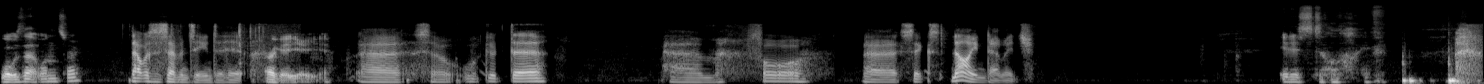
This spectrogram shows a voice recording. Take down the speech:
What was that one? Sorry. That was a 17 to hit. Okay, yeah, yeah. Uh, so we're good there. Um, four, uh, six, nine damage. It is still alive.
